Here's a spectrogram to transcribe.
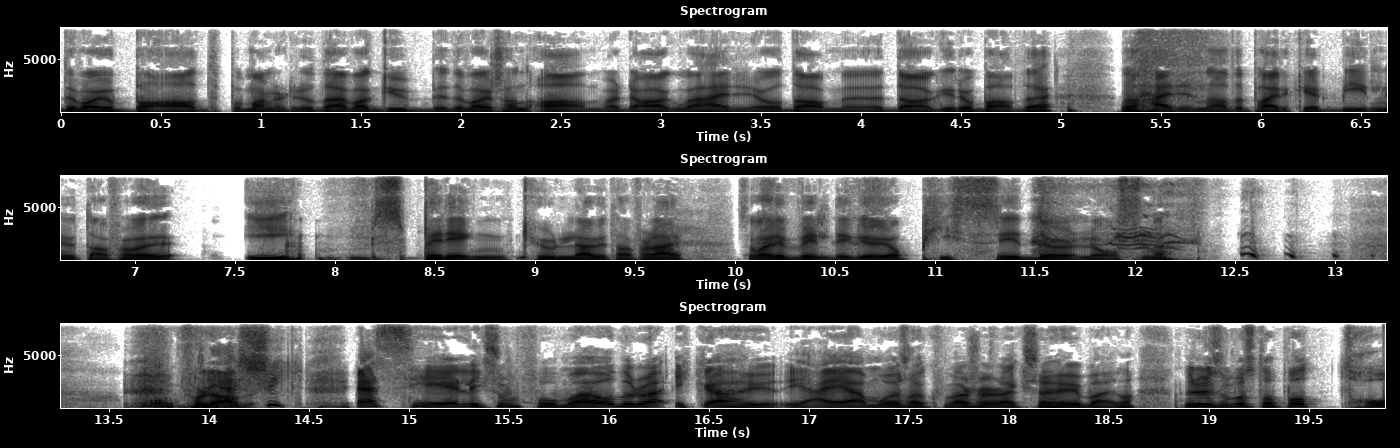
det var jo bad på Manglerud. Der var gubbe. Det var sånn annenhver dag var herre- og damedager å bade. Når herrene hadde parkert bilene utafor i sprengkulda utafor der, så var det veldig gøy å pisse i dørlåsene. Da. Jeg ser liksom for meg og når du er ikke er høy Jeg, jeg må jo snakke for meg sjøl, jeg er ikke så høy i beina. Når du liksom må stå på tå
